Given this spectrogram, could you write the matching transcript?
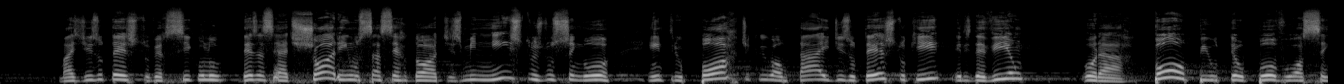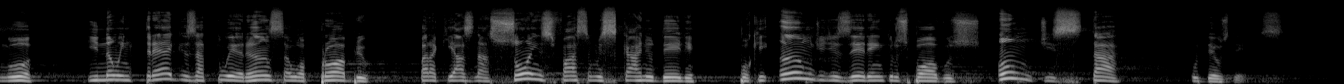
Mas diz o texto, versículo 17: Chorem os sacerdotes, ministros do Senhor, entre o pórtico e o altar, e diz o texto que eles deviam orar. Poupe o teu povo, ó Senhor, e não entregues a tua herança ao opróbrio, para que as nações façam escárnio dele, porque hão de dizer entre os povos: onde está o Deus deles?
